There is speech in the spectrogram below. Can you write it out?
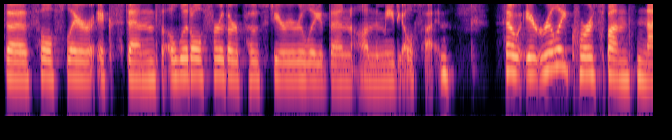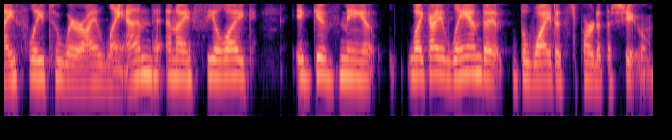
the sole flare extends a little further posteriorly than on the medial side. So it really corresponds nicely to where I land. And I feel like it gives me, like, I land at the widest part of the shoe.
